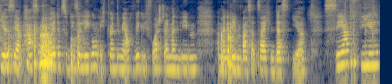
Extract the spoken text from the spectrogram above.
hier sehr passend heute zu dieser Legung. Ich könnte mir auch wirklich vorstellen, mein Leben, meine lieben Wasserzeichen, dass ihr sehr viel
